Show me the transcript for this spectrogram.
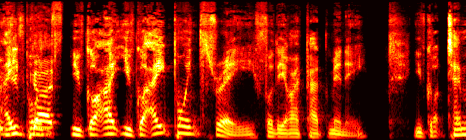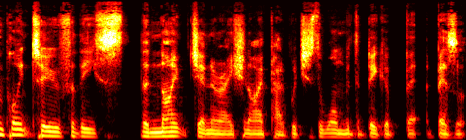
got you've point- got- you've got eight, you've got eight point three for the iPad Mini. You've got ten point two for the the ninth generation iPad, which is the one with the bigger be- bezel,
